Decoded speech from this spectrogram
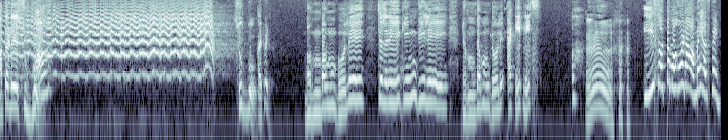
అతడే సుబ్బు. సుబ్బు. అయిపోయాడు బం బం బోలే చెలరేగిందిలే డమ్ డమ్ డోలే. అటే ప్లీజ్. ఈ సొట్ట మొహోడా అమ్మాయి హస్బెండ్.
